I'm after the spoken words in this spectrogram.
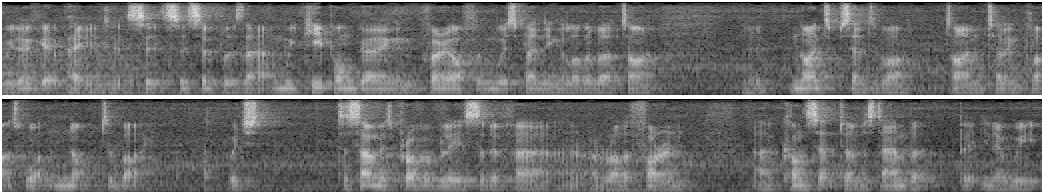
we don't get paid. It's, it's as simple as that. And we keep on going, and very often we're spending a lot of our time, you know, 90% of our time telling clients what not to buy, which to some is probably sort of uh, a, a rather foreign uh, concept to understand, but, but you know, we,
